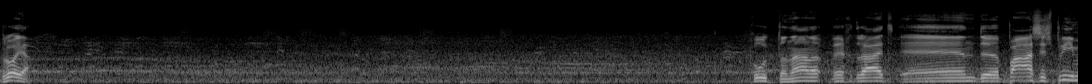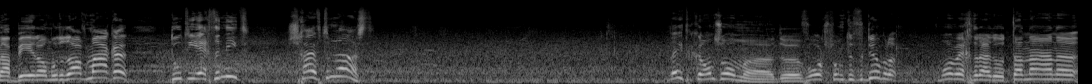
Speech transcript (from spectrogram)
Broja. Goed, Tanane weggedraaid. En de paas is prima. Bero moet het afmaken. Doet hij echter niet. Schuift hem naast. Weet de kans om eh, de voorsprong te verdubbelen. Mooi weggedraaid door Tanane.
